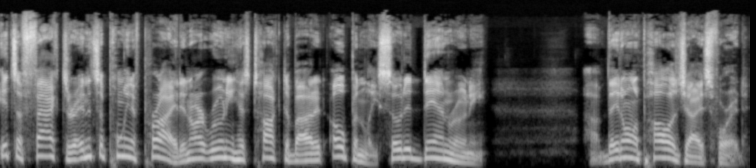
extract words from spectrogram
it's a factor and it's a point of pride, and Art Rooney has talked about it openly. So did Dan Rooney. Uh, they don't apologize for it.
